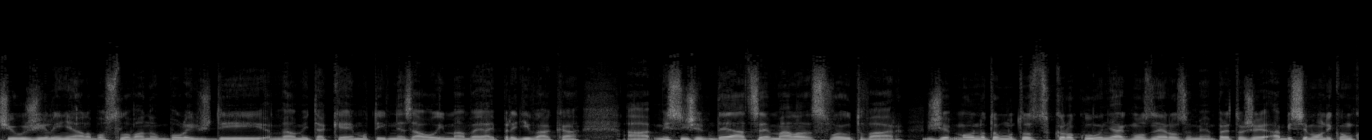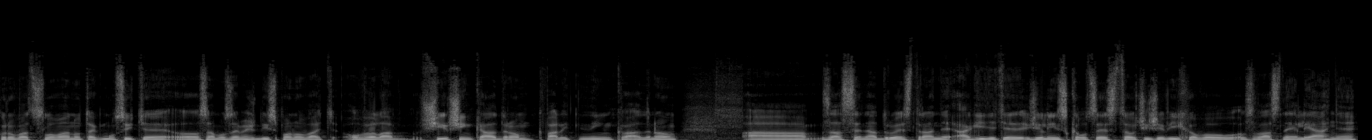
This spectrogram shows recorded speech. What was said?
či už Žiline alebo Slovanu boli vždy veľmi také emotívne, zaujímavé aj pre diváka a myslím, že DAC mala svoju tvár. Že možno tomuto kroku nejak moc nerozumiem, pretože aby ste mohli konkurovať Slovanu, tak musíte e, samozrejme disponovať oveľa širším kádrom, kvalitným kádrom. A zase na druhej strane, ak idete žilinskou cestou, čiže výchovou z vlastnej liahne,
